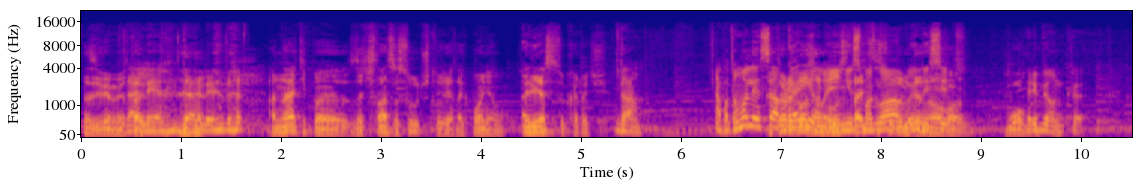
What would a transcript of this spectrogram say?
назовем ее так, Далее, далее, да. она типа зачла сосуд, что ли, я так понял. Алессу, короче. Да. А потом должен обгорела и не смогла выносить ребенка.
